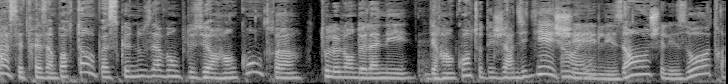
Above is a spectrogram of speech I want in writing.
Ah, c'est très important parce que nous avons plusieurs rencontres hein, tout le long de l'année. Des rencontres des jardiniers chez Ouais. les uns, chez les autres.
